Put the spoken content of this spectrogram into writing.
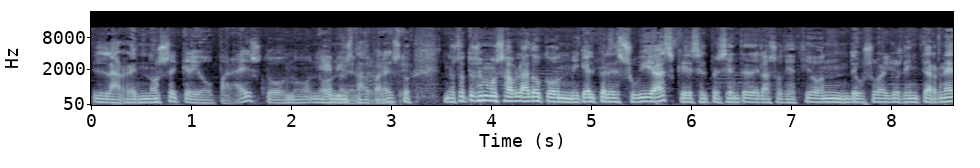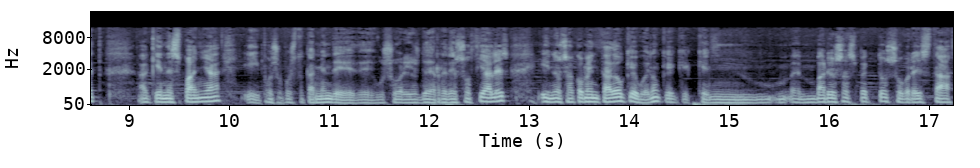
la red no se creó para esto, no, no, no estaba para esto. Nosotros hemos hablado con Miguel Pérez Subías, que es el presidente de la Asociación de Usuarios de Internet aquí en España y por supuesto también de, de usuarios de redes sociales y nos ha comentado que bueno que, que, que en, en, varios aspectos sobre esta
